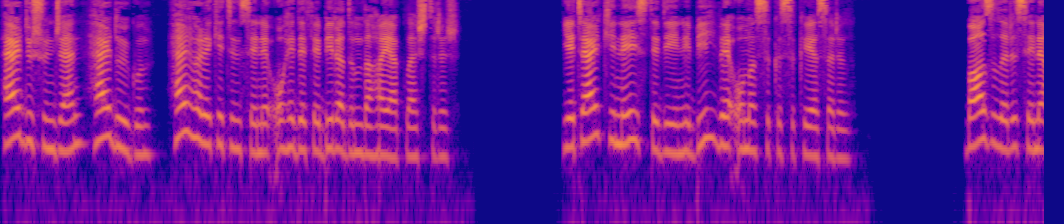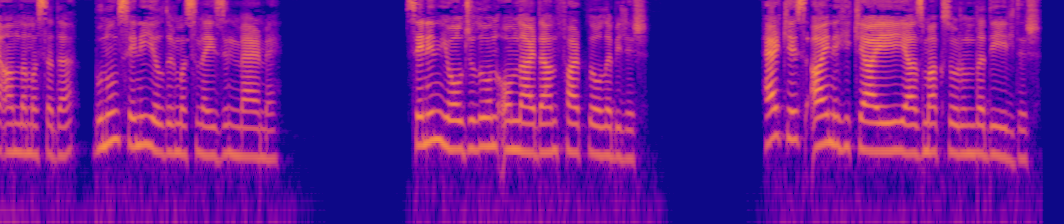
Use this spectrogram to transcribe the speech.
Her düşüncen, her duygun, her hareketin seni o hedefe bir adım daha yaklaştırır. Yeter ki ne istediğini bil ve ona sıkı sıkıya sarıl. Bazıları seni anlamasa da, bunun seni yıldırmasına izin verme. Senin yolculuğun onlardan farklı olabilir. Herkes aynı hikayeyi yazmak zorunda değildir.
